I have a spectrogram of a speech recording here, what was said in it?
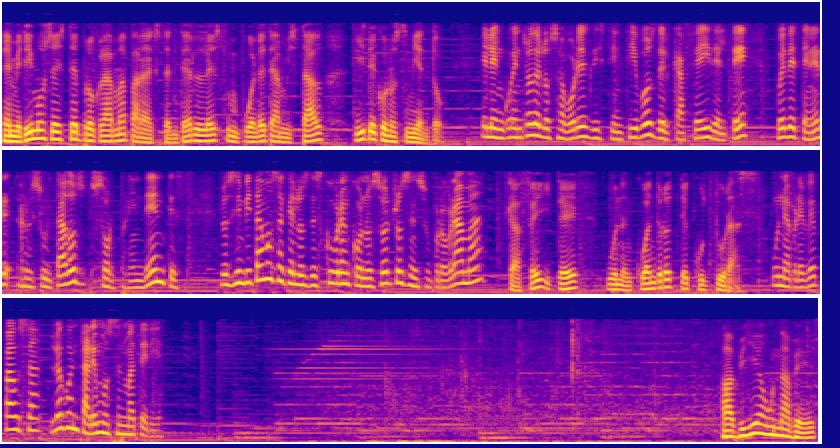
Emitimos este programa para extenderles un puente de amistad y de conocimiento. El encuentro de los sabores distintivos del café y del té puede tener resultados sorprendentes. Los invitamos a que los descubran con nosotros en su programa Café y té, un encuentro de culturas. Una breve pausa, luego entraremos en materia. Había una vez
